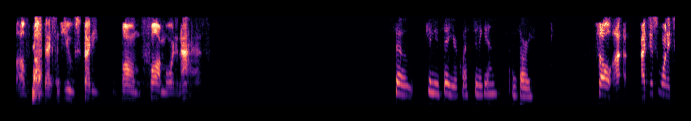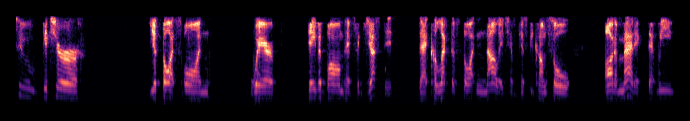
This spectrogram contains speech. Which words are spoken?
of, of that since you've studied Bohm far more than I have. So, can you say your question again? I'm sorry. So I I just wanted to get your your thoughts on where David Bohm had suggested that collective thought and knowledge have just become so automatic that we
